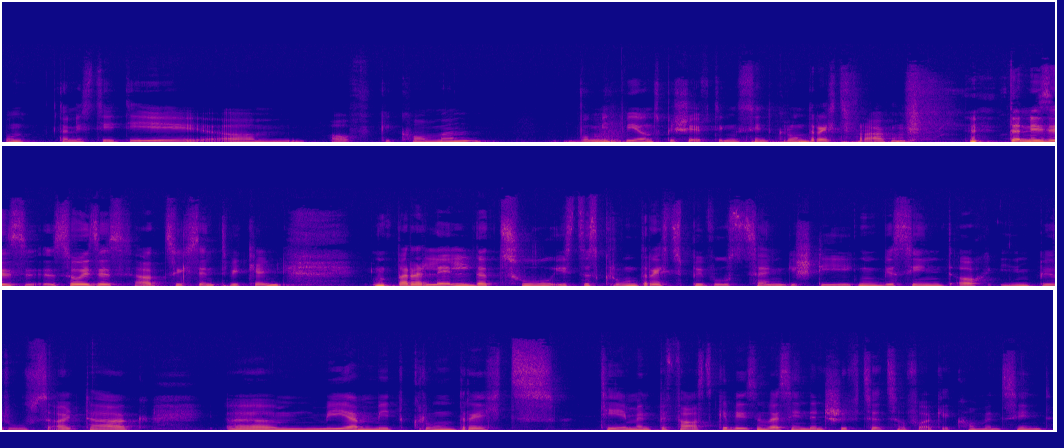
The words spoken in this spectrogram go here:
Und dann ist die Idee ähm, aufgekommen, womit wir uns beschäftigen, sind Grundrechtsfragen. Dann ist es, so ist es, hat sich's entwickelt. Und parallel dazu ist das Grundrechtsbewusstsein gestiegen. Wir sind auch im Berufsalltag ähm, mehr mit Grundrechtsthemen befasst gewesen, weil sie in den Schriftsätzen vorgekommen sind.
